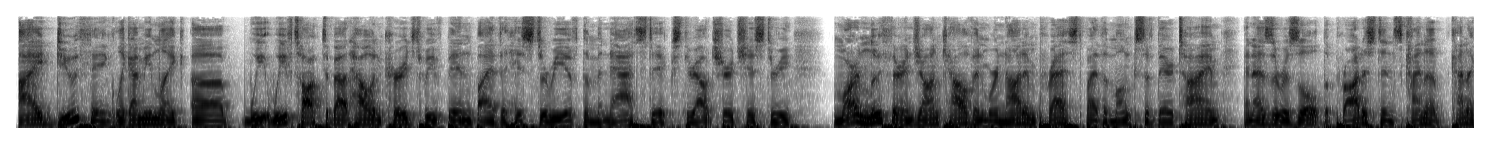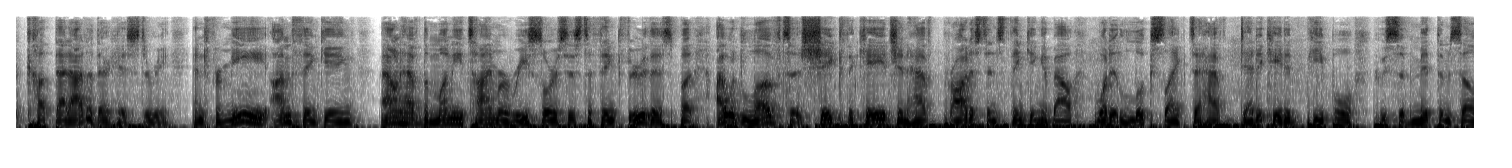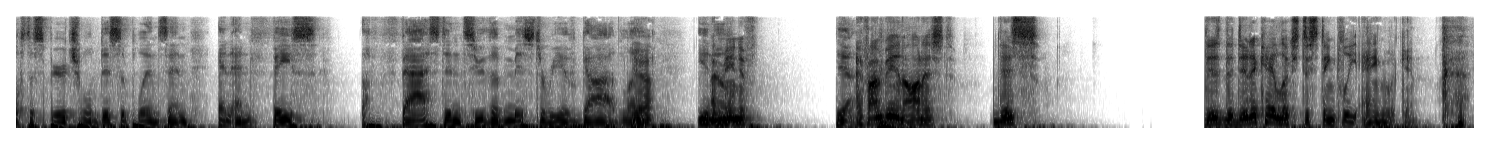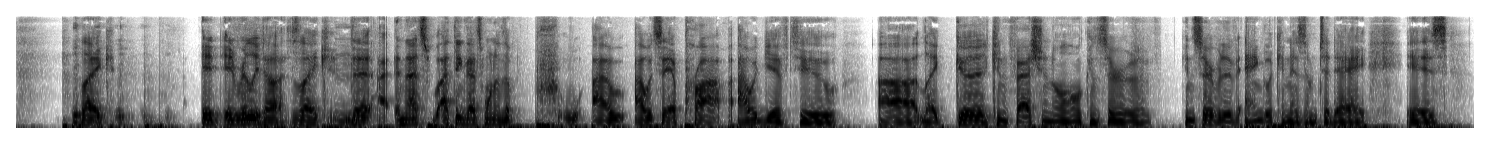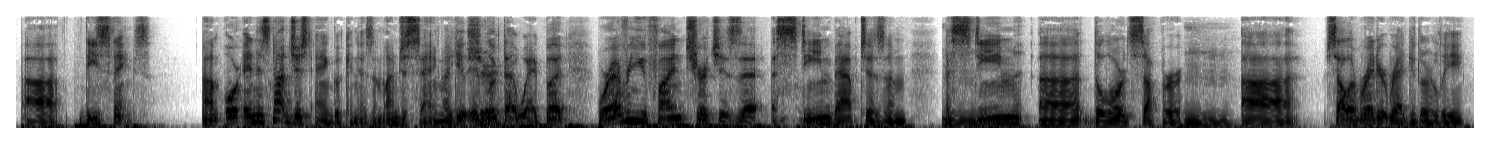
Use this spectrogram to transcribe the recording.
I do think, like, I mean, like, uh, we we've talked about how encouraged we've been by the history of the monastics throughout church history. Martin Luther and John Calvin were not impressed by the monks of their time, and as a result, the Protestants kind of kind of cut that out of their history. And for me, I'm thinking I don't have the money, time, or resources to think through this, but I would love to shake the cage and have Protestants thinking about what it looks like to have dedicated people who submit themselves to spiritual disciplines and and and face fast into the mystery of God. Like, Yeah. you know, I mean if yeah, if I'm being honest, this this the Didache looks distinctly Anglican. like it it really does. Like Mm. the and that's I think that's one of the I I would say a prop I would give to uh like good confessional conservative conservative Anglicanism today is uh these things. Um, or and it's not just Anglicanism. I'm just saying, like it, it looked that way. But wherever you find churches that esteem baptism, Mm-hmm. esteem uh, the Lord's Supper, uh, celebrate it regularly,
